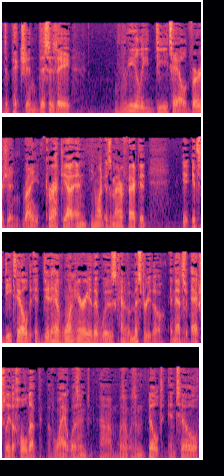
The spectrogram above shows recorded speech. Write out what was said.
depiction. This is a really detailed version, right? Correct. Yeah, and you know what? As a matter of fact, it, it it's detailed. It did have one area that was kind of a mystery, though, and that's actually the holdup of why it wasn't um, wasn't wasn't built until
